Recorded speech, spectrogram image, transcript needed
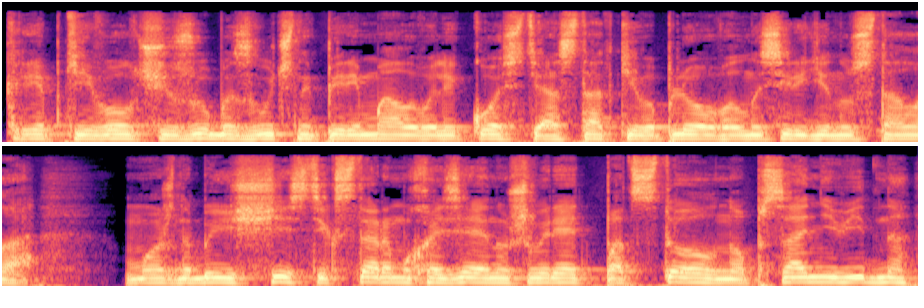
Крепкие волчьи зубы звучно перемалывали кости, остатки выплевывал на середину стола. Можно бы и к старому хозяину швырять под стол, но пса не видно,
